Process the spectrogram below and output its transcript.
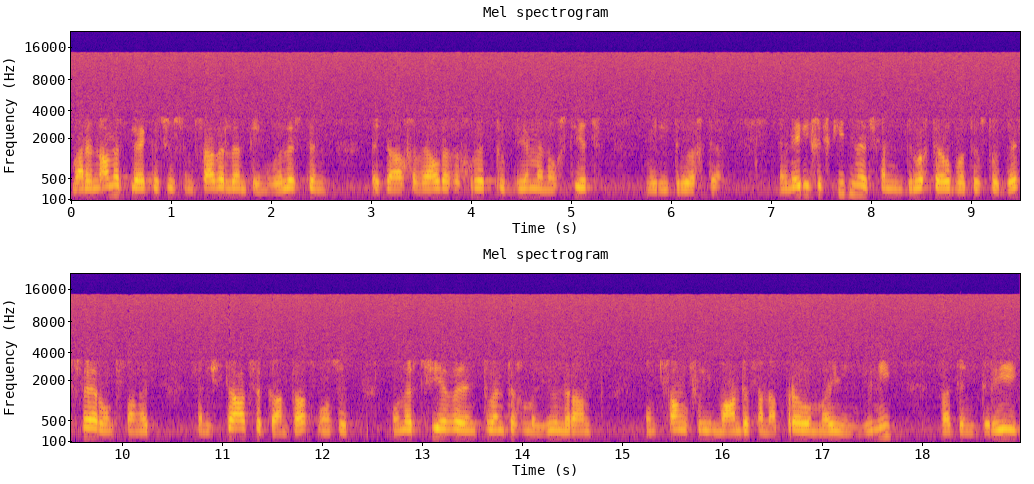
Maar in ander plekke soos in Sutherland en Williston is daar geweldige groot probleme nog steeds met die droogte. Nou net die geskiedenis van die droogtehulp wat ons tot dusver ontvang het van die staat se kant af. Ons het 127 miljoen rand ontvang vir die maande van April, Mei en Junie wat in 3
